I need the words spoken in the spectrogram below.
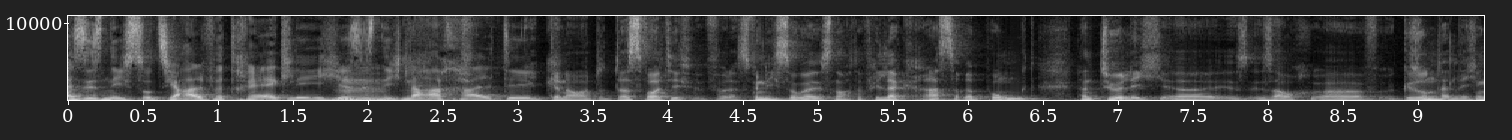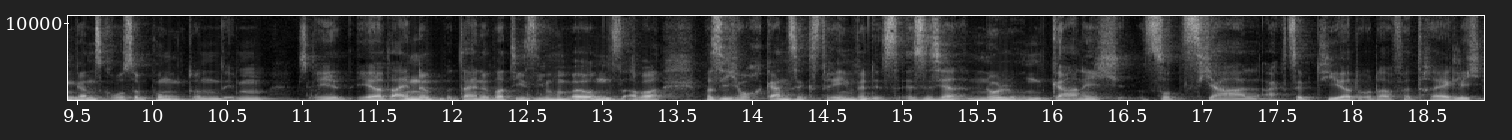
es ist nicht sozial verträglich, es ist nicht nachhaltig. Genau, das wollte ich, das finde ich sogar ist noch der viel krassere Punkt. Natürlich äh, ist, ist auch äh, gesundheitlich ein ganz großer Punkt und eben eh- eher deine, deine Partie, Simon, bei uns. Aber was ich auch ganz extrem finde, ist, es ist ja null und gar nicht sozial akzeptiert oder verträglich,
